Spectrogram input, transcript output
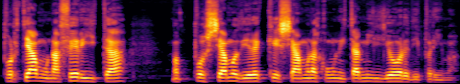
portiamo una ferita, ma possiamo dire che siamo una comunità migliore di prima.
